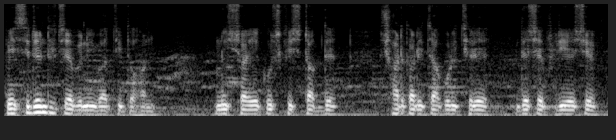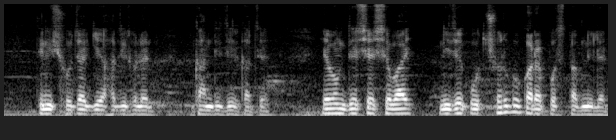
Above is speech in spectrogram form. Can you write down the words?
প্রেসিডেন্ট হিসেবে নির্বাচিত হন। উনিশশো একুশ খ্রিস্টাব্দে সরকারি চাকুরি ছেড়ে দেশে ফিরে এসে তিনি সোজা গিয়ে হাজির হলেন গান্ধীজির কাছে এবং দেশের সেবায় নিজেকে উৎসর্গ করার প্রস্তাব নিলেন।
